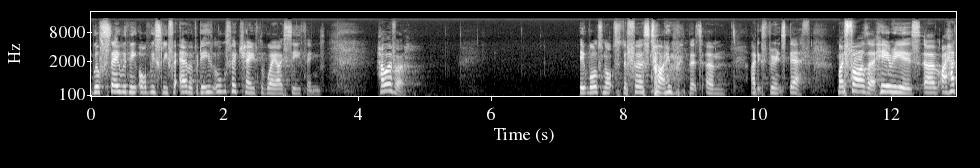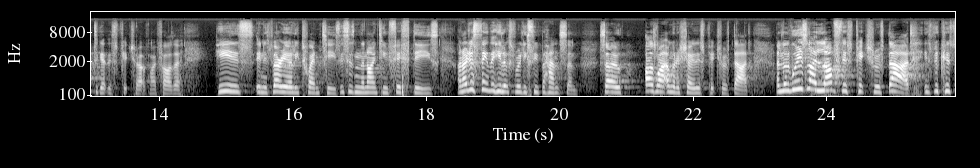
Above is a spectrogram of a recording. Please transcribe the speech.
will stay with me obviously forever, but it has also changed the way I see things. However, it was not the first time that um, I'd experienced death. My father, here he is. Uh, I had to get this picture out of my father. He is in his very early 20s. This is in the 1950s. And I just think that he looks really super handsome. So I was like, I'm going to show this picture of dad. And the reason I love this picture of dad is because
